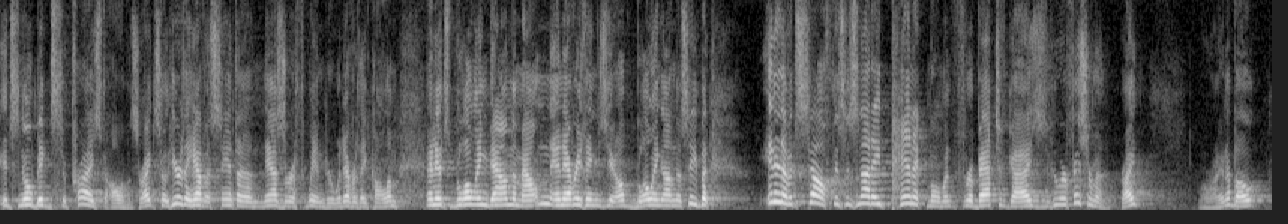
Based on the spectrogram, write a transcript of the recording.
it's no big surprise to all of us, right? So here they have a Santa Nazareth wind or whatever they call them, and it's blowing down the mountain and everything's, you know, blowing on the sea. But in and of itself, this is not a panic moment for a batch of guys who are fishermen, right? We're in a boat,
